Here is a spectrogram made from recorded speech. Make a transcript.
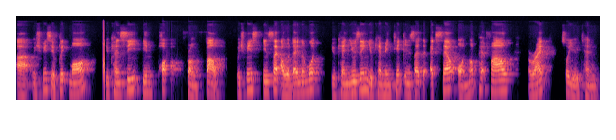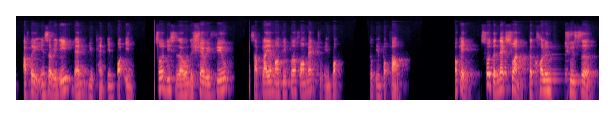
uh, which means you click more, you can see import from file, which means inside our Dynamo, you can using, you can maintain inside the Excel or Notepad file, all right? So you can, after you insert already, then you can import in. So this is I want to share with you, supplier multiple format to import, to import file. Okay, so the next one, the column chooser.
